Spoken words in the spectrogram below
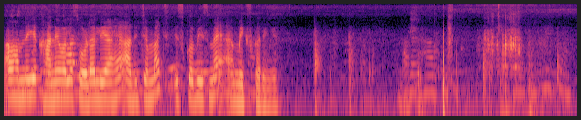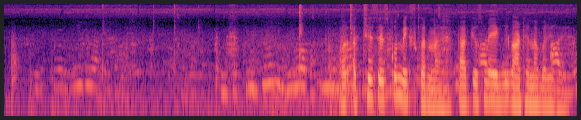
अब हमने ये खाने वाला सोडा लिया है, आधी चम्मच, इसको भी इसमें मिक्स करेंगे। और अच्छे से इसको मिक्स करना है, ताकि उसमें एक भी गांठे ना बनी रहे।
